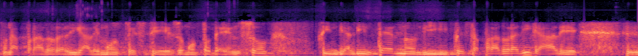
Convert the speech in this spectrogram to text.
un apparato radicale molto esteso, molto denso, quindi all'interno di questo apparato radicale eh,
